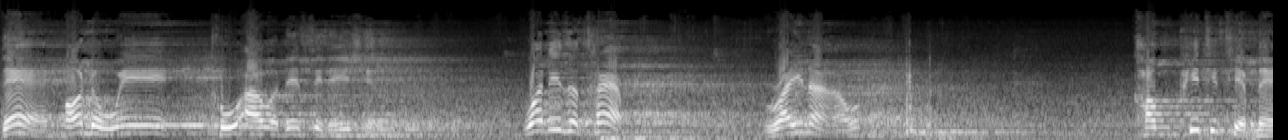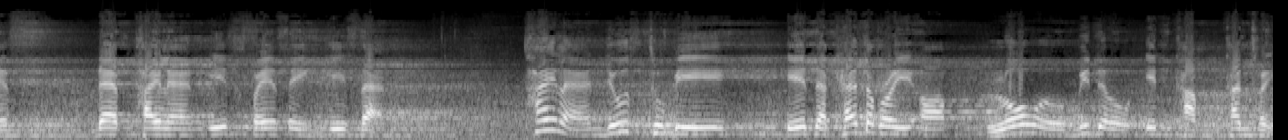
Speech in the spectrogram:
There, on the way to our destination, what is a trap? Right now, competitiveness that Thailand is facing is that Thailand used to be in the category of lower middle income country.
